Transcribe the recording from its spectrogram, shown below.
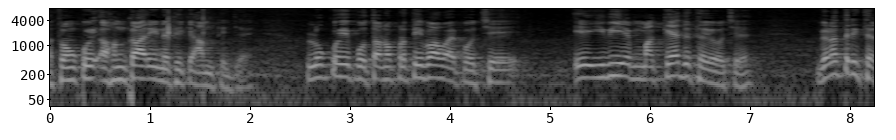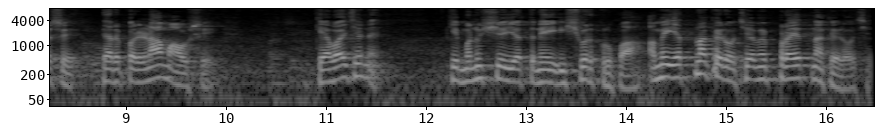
અથવા હું કોઈ અહંકારી નથી કે આમ થઈ જાય. લોકોએ પોતાનો પ્રતિભાવ આપ્યો છે. એ ઈવીએમમાં કેદ થયો છે. ગણતરી થશે, ત્યારે પરિણામ આવશે. કહેવાય છે ને કે મનુષ્ય યત્ને ઈશ્વર કૃપા. અમે યત્ન કર્યો છે, અમે પ્રયત્ન કર્યો છે.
